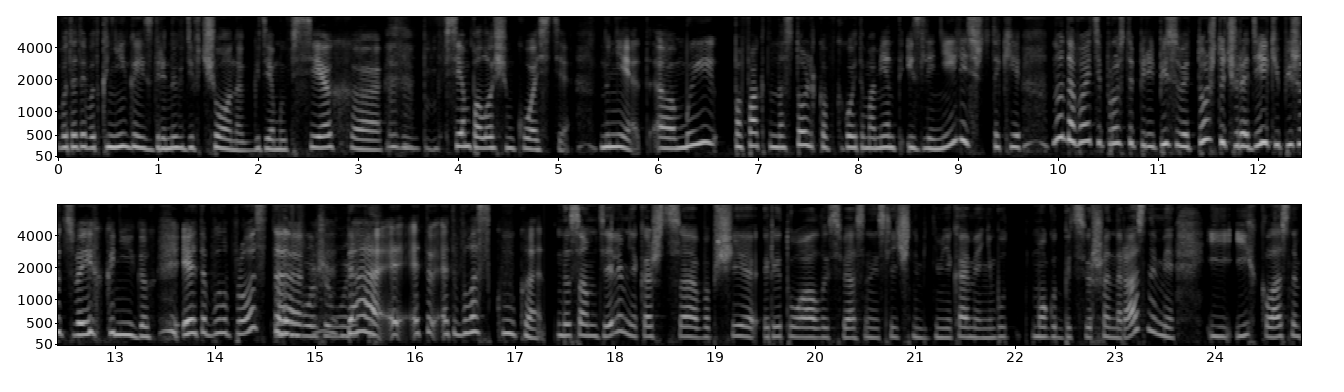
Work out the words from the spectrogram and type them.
вот этой вот книгой из дрянных девчонок, где мы всех, mm-hmm. всем полощем кости. Но нет, э, мы по факту настолько в какой-то момент изленились, что такие, ну давайте просто переписывать то, что чародейки пишут в своих книгах. И это было просто... О, боже мой. Да, э, это, это была скука. На самом деле, мне кажется, вообще ритуал ритуалы, связанные с личными дневниками, они будут, могут быть совершенно разными, и их классно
